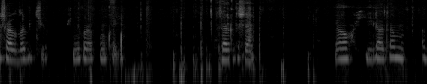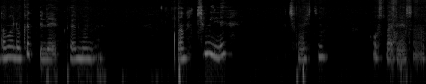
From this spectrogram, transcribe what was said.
Şarjı da bitiyor. Şimdi kulaklığı koyacağım. Evet arkadaşlar. Ya hile adam adama loket bile vermem ben. Lan kim hile? Çıkmıştı. Ghost verdim ya sana.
